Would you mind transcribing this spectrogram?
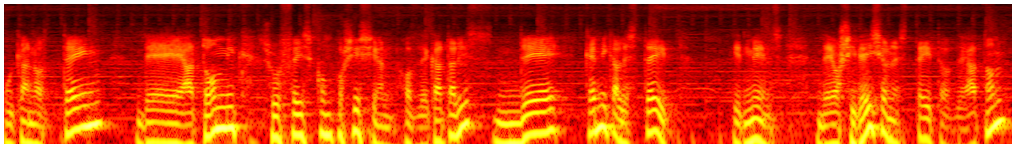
We can obtain the atomic surface composition of the catalyst, the chemical state, it means the oxidation state of the atom,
